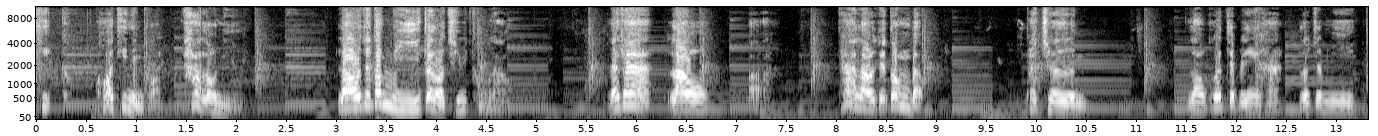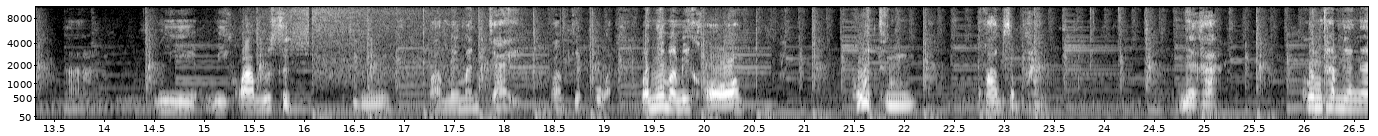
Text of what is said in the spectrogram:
ที่ข้อที่หนึ่งก่อน ถ้าเราหนี เราจะต้องหนีตลอดชีวิตของเรา แล้วถ้าเราเถ้าเราจะต้องแบบเผชิญ เราก็จะเป็นไงคะ เราจะมีมีมีความรู้สึกถึงความไม่มั่นใจ ความเจ็บปวด วันนี้มันไมีขอพูดถึงความสัมพันธ์นะคะ คุณทำยังไง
